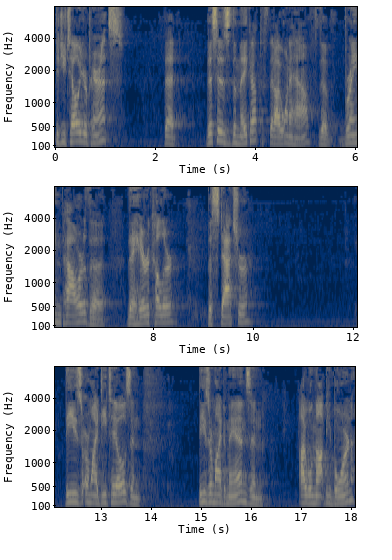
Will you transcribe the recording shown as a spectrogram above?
Did you tell your parents that this is the makeup that I want to have? The brain power, the, the hair color, the stature? These are my details and these are my demands, and I will not be born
